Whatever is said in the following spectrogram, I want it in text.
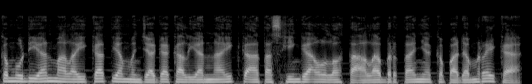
Kemudian malaikat yang menjaga kalian naik ke atas hingga Allah Ta'ala bertanya kepada mereka,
